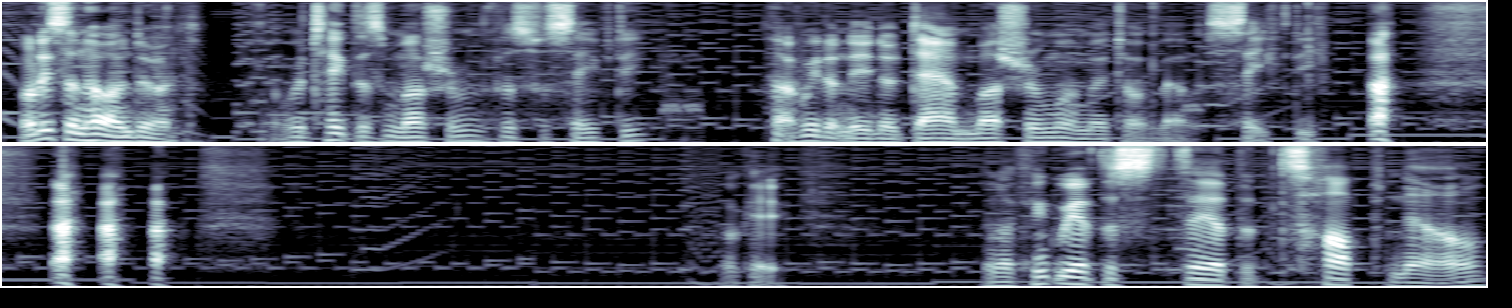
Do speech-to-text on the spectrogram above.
Well, at least I know I'm doing. We'll take this mushroom just for safety. we don't need no damn mushroom. What am I talking about? Safety. okay. And I think we have to stay at the top now.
